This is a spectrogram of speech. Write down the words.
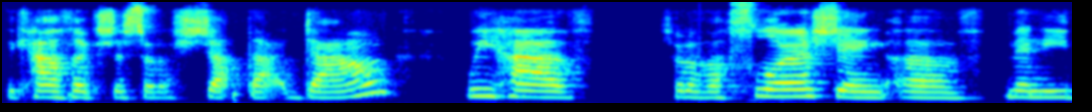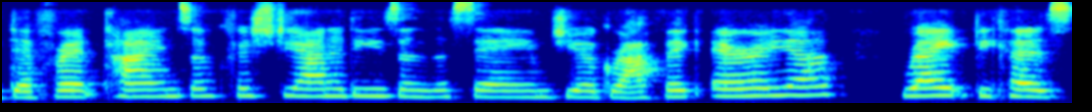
the Catholics just sort of shut that down, we have sort of a flourishing of many different kinds of Christianities in the same geographic area, right? Because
